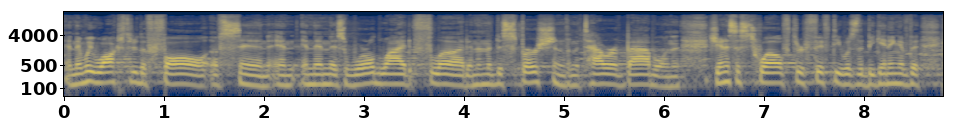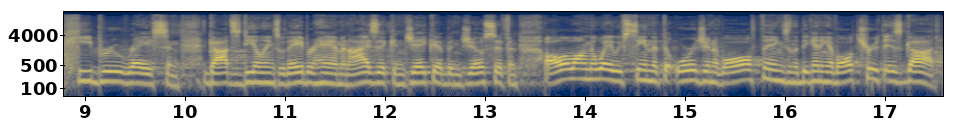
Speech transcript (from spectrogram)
And then we walked through the fall of sin and, and then this worldwide flood and then the dispersion from the Tower of Babel. And Genesis 12 through 50 was the beginning of the Hebrew race and God's dealings with Abraham and Isaac and Jacob and Joseph. And all along the way, we've seen that the origin of all things and the beginning of all truth is God.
